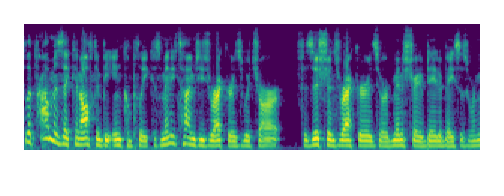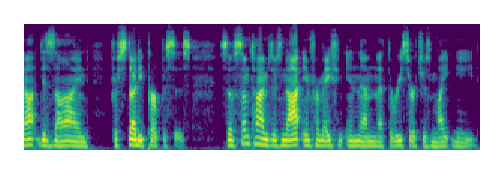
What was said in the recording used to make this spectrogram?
But the problem is they can often be incomplete because many times these records, which are physicians' records or administrative databases, were not designed for study purposes. So sometimes there's not information in them that the researchers might need.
